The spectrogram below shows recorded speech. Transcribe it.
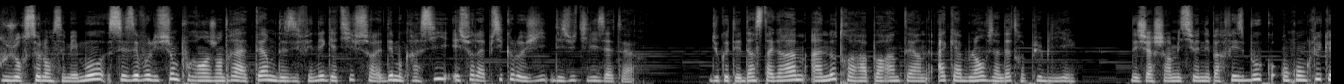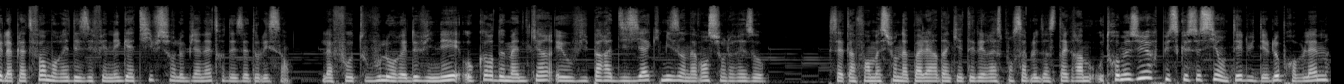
Toujours selon ces mémos, ces évolutions pourraient engendrer à terme des effets négatifs sur la démocratie et sur la psychologie des utilisateurs. Du côté d'Instagram, un autre rapport interne accablant vient d'être publié. Des chercheurs missionnés par Facebook ont conclu que la plateforme aurait des effets négatifs sur le bien-être des adolescents. La faute, vous l'aurez deviné, au corps de mannequins et aux vies paradisiaques mises en avant sur le réseau. Cette information n'a pas l'air d'inquiéter les responsables d'Instagram outre mesure, puisque ceux-ci ont éludé le problème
